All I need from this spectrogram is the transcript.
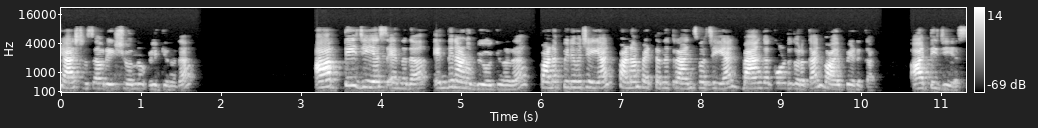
ക്യാഷ് റിസർവ് റേഷ്യോ എന്ന് വിളിക്കുന്നത്. ആർ ടി ജി എസ് എന്നത് എന്തിനാണ് ഉപയോഗിക്കുന്നത്? പണപ്പിരിവ് ചെയ്യാൻ പണം പെട്ടെന്ന് ട്രാൻസ്ഫർ ചെയ്യാൻ ബാങ്ക് അക്കൗണ്ട് തുറക്കാൻ വായ്പ എടുക്കാൻ R T G S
